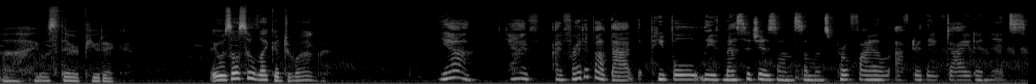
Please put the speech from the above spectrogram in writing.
Uh, it was therapeutic. It was also like a drug. Yeah, yeah, I've I've read about that. That people leave messages on someone's profile after they've died, and it's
